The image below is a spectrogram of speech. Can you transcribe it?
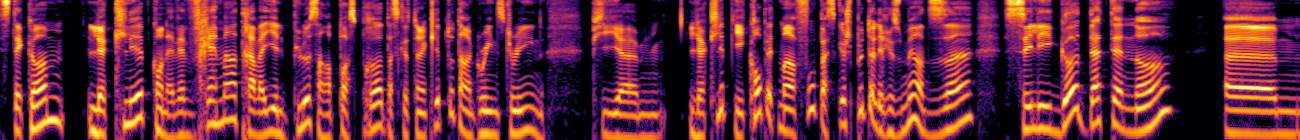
C'était comme le clip qu'on avait vraiment travaillé le plus en post-prod, parce que c'est un clip tout en green screen. Puis euh, le clip, il est complètement fou, parce que je peux te le résumer en disant, c'est les gars d'Athena euh,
